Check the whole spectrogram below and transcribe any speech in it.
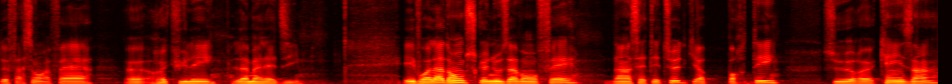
de façon à faire euh, reculer la maladie. Et voilà donc ce que nous avons fait dans cette étude qui a porté sur 15 euh, ans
